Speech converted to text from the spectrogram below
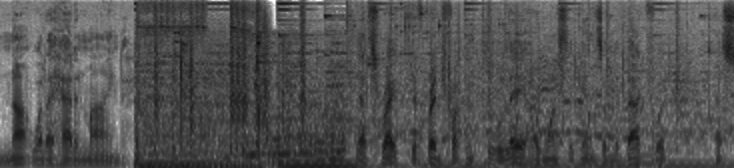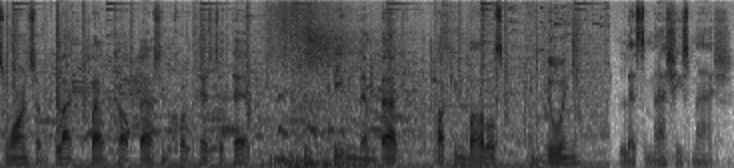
Not what I had in mind. That's right, the French fucking poulet are once again on the back foot as swarms of black clad cop passing cortege de tête, beating them back, hawking bottles, and doing les smashy smash.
